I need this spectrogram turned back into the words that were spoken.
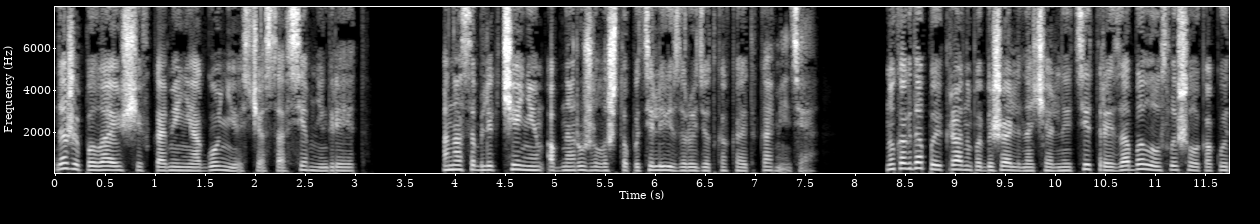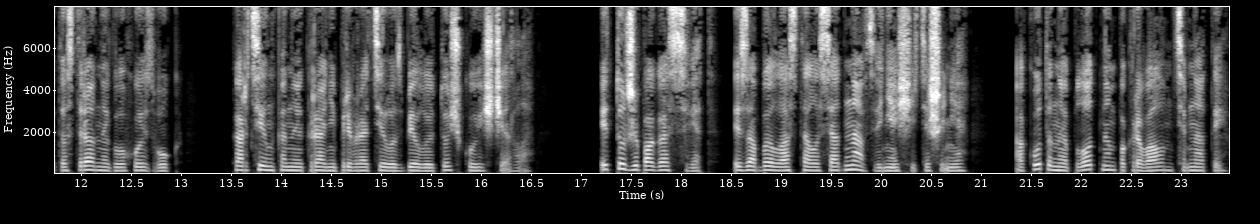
Даже пылающий в камине огонь ее сейчас совсем не греет. Она с облегчением обнаружила, что по телевизору идет какая-то комедия. Но когда по экрану побежали начальные титры, Изабелла услышала какой-то странный глухой звук. Картинка на экране превратилась в белую точку и исчезла. И тут же погас свет. Изабелла осталась одна в звенящей тишине, окутанная плотным покрывалом темноты.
